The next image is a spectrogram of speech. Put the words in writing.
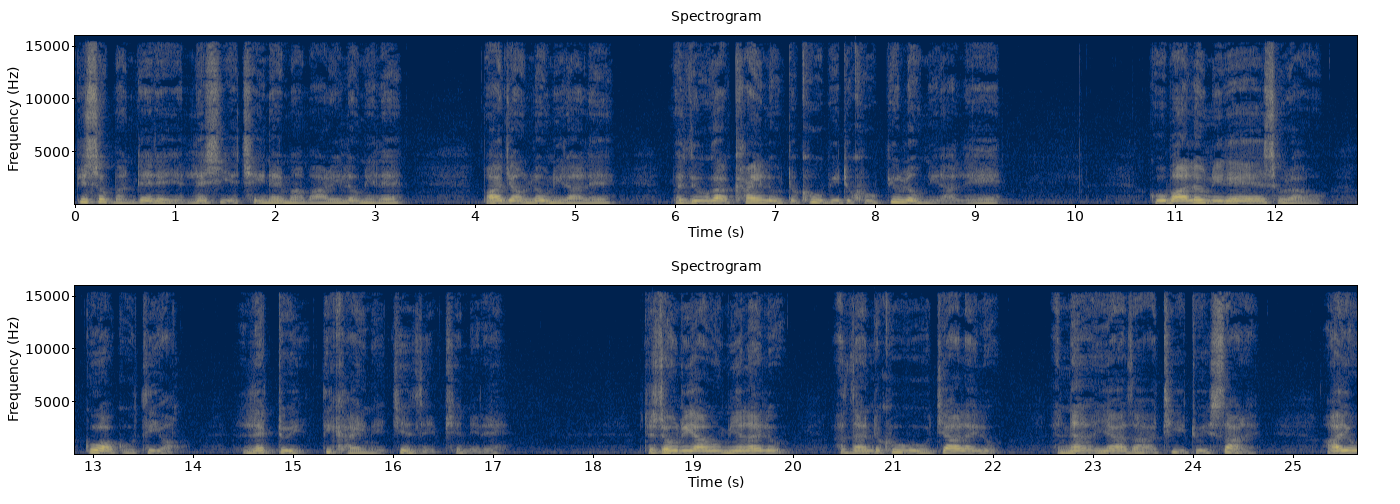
ပြစ္ဆုတ်ပံတဲ့တဲ့ရဲ့လက်ရှိအချိန်တိုင်းမှာဘာတွေလုပ်နေလဲဘာကြောင့်လုပ်နေတာလဲဘသူကခိုင်းလို့တစ်ခုပြီးတစ်ခုပြုတ်လုပ်နေတာလဲကိုဘာလုပ်နေတယ်ဆိုတာကိုကိုယ့်အကူသိအောင်လက်တွေ့သိခိုင်းနေကျင့်စဉ်ဖြစ်နေတယ်တစုံတရာကိုမြင်လိုက်လို့အတန်တစ်ခုကိုကြားလိုက်လို့အနံ့အရသာအထီးအတွေ့စတယ်အာယုံ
